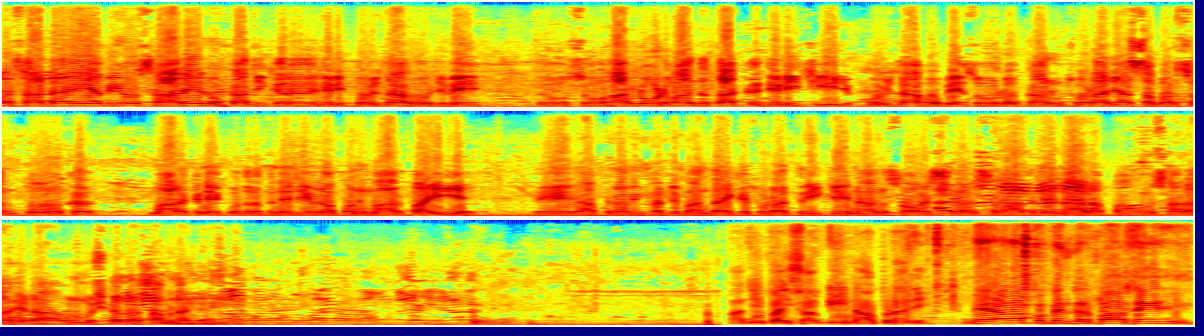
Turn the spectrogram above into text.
ਪਰ ਸਾਡਾ ਇਹ ਆ ਵੀ ਉਹ ਸਾਰੇ ਲੋਕਾਂ ਤੀਕਰ ਜਿਹੜੀ ਪੁੱਜਦਾ ਹੋ ਜਾਵੇ, ਤੇ ਸੋ ਹਰ ਲੋੜਵੰਦ ਤੱਕ ਜਿਹੜੀ ਚੀਜ਼ ਪੁੱਜਦਾ ਹੋਵੇ, ਸੋ ਲੋਕਾਂ ਨੂੰ ਥੋੜਾ ਜਿਹਾ ਸਬਰ ਸੰਤੋਖ, ਮਾਲਕ ਨੇ ਕੁਦਰਤ ਨੇ ਜੀ ਹੁਣ ਆਪਾਂ ਨੂੰ ਮਾਰ ਪਾਈ ਹੈ। ਤੇ ਆਪਣਾ ਵੀ ਫਰਜ਼ ਬਣਦਾ ਹੈ ਕਿ ਥੋੜਾ ਤਰੀਕੇ ਨਾਲ ਸੌ, ਸਵਾਦ ਦੇ ਨਾਲ ਆਪਾਂ ਉਹ ਸਾਰਾ ਜਿਹੜਾ ਹੁਣ ਮੁਸ਼ਕਲ ਦਾ ਸਾਹਮਣਾ ਕਰੀਏ। ਹਾਂਜੀ ਭਾਈ ਸਾਹਿਬ ਕੀ ਨਾਮ ਆਪਣਾ ਜੀ? ਮੇਰਾ ਨਾਮ ਭੁਪਿੰਦਰਪਾਲ ਸਿੰਘ ਜੀ।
